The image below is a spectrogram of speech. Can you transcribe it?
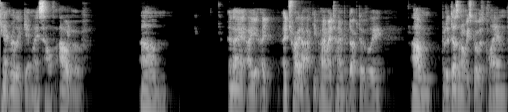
can't really get myself out of. Um, and I, I, I, I try to occupy my time productively, um, but it doesn't always go as planned.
